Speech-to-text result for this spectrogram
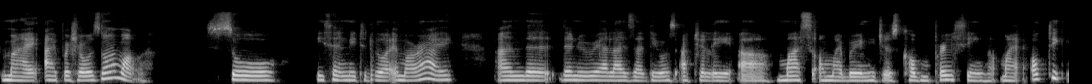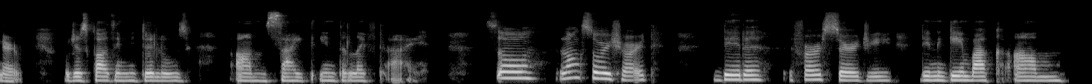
my eye pressure was normal. So he sent me to do an mri and uh, then we realized that there was actually a mass on my brain which was compressing my optic nerve, which was causing me to lose um, sight in the left eye. So, long story short, did the first surgery, then gain back um,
